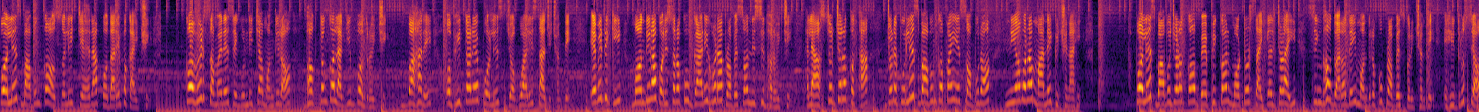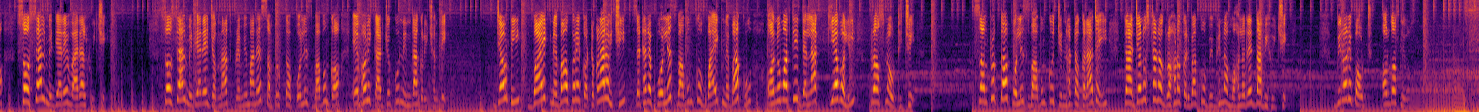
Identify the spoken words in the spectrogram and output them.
police ବାବୁଙ୍କ ଅସଲି ଚେହେରା ପଦାରେ ପକାଇଛି କୋଭିଡ ସମୟରେ ଶ୍ରୀଗୁଣ୍ଡିଚା ମନ୍ଦିର ଭକ୍ତଙ୍କ ଲାଗି ବନ୍ଦ ରହିଛି ବାହାରେ ଓ ଭିତରେ ପୋଲିସ ଜଗୁଆଳି ସାଜିଛନ୍ତି ଏମିତିକି ମନ୍ଦିର ପରିସରକୁ ଗାଡ଼ିଘୋଡ଼ା ପ୍ରବେଶ ନିଷିଦ୍ଧ ରହିଛି ହେଲେ ଆଶ୍ଚର୍ଯ୍ୟର କଥା ଜଣେ ପୋଲିସ ବାବୁଙ୍କ ପାଇଁ ଏସବୁର ନିୟମର ମାନେ କିଛି ନାହିଁ ପୋଲିସ ବାବୁ ଜଣଙ୍କ ବେଫିକର ମୋଟର ସାଇକେଲ ଚଳାଇ ସିଂହଦ୍ୱାର ଦେଇ ମନ୍ଦିରକୁ ପ୍ରବେଶ କରିଛନ୍ତି ଏହି ଦୃଶ୍ୟ ସୋସିଆଲ ମିଡିଆରେ ଭାଇରାଲ ହୋଇଛି ସୋସିଆଲ ମିଡିଆରେ ଜଗନ୍ନାଥ ପ୍ରେମୀମାନେ ସମ୍ପୃକ୍ତ ପୋଲିସ ବାବୁଙ୍କ ଏଭଳି କାର୍ଯ୍ୟକୁ ନିନ୍ଦା କରିଛନ୍ତି ଯେଉଁଠି ବାଇକ୍ ନେବା ଉପରେ କଟକଣା ରହିଛି ସେଠାରେ ପୋଲିସ ବାବୁଙ୍କୁ ବାଇକ୍ ନେବାକୁ ଅନୁମତି ଦେଲା କିଏ ବୋଲି ପ୍ରଶ୍ନ ଉଠିଛି संपुक्त पुलिस बाबू को चिन्हट कर कार्यानुष्ठान ग्रहण करने को विभिन्न महल दावी रिपोर्ट न्यूज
